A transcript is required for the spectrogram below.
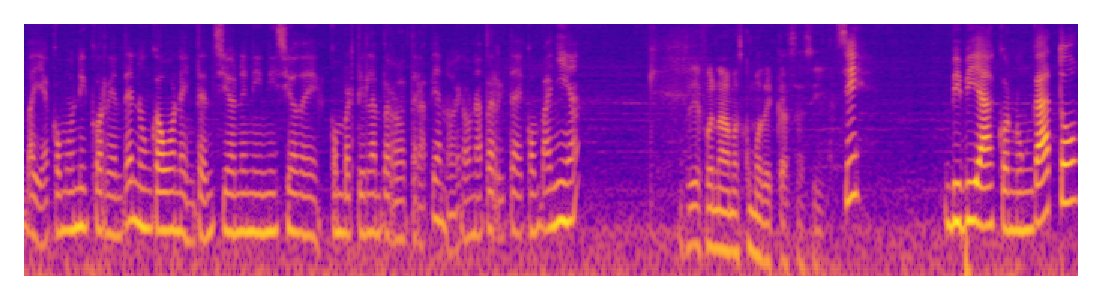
vaya, común y corriente. Nunca hubo una intención en inicio de convertirla en perro de terapia, no, era una perrita de compañía. O sea, fue nada más como de casa, sí. Sí. Vivía con un gato,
